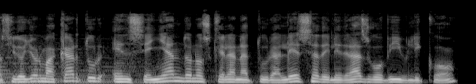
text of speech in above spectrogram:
Ha sido John MacArthur enseñándonos que la naturaleza del liderazgo bíblico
